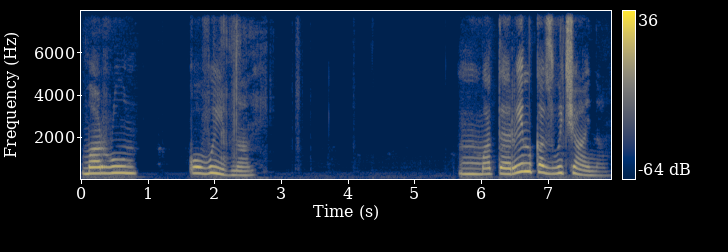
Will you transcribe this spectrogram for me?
марунковидна. Материнка звичайна.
